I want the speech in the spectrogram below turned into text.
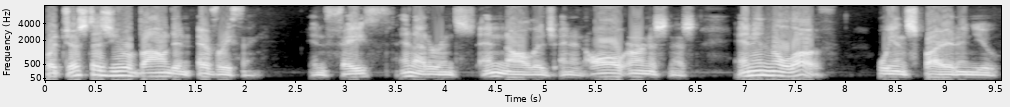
but just as you abound in everything, in faith and utterance and knowledge and in all earnestness and in the love we inspired in you,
